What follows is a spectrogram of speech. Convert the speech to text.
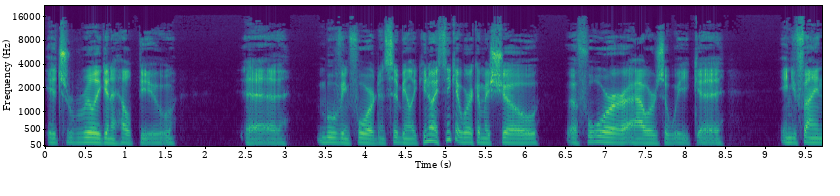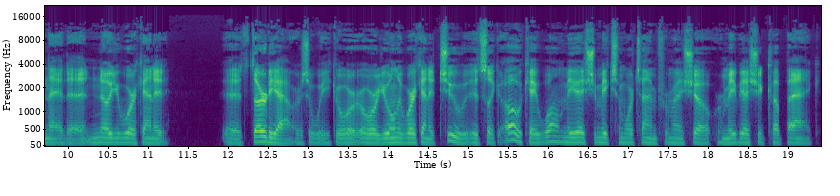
it's really going to help you uh, moving forward instead of being like, you know, I think I work on my show uh, four hours a week, uh, and you find that uh, no, you work on it uh, 30 hours a week, or or you only work on it two. It's like, oh, okay, well, maybe I should make some more time for my show, or maybe I should cut back.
